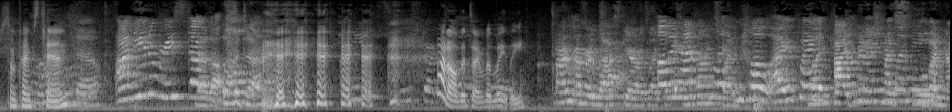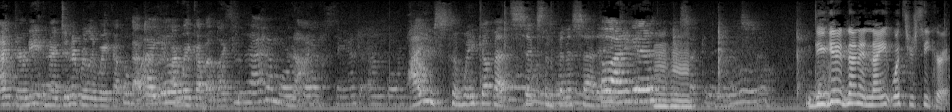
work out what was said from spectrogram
sometimes 10. No. I need to restart Not all the time. Not all the time, but lately. I remember last year I was like, Oh, we have to play. No, I play like I finished my school by 9:30 and I didn't really wake up that early. I wake up at like Since I have more Nine. I'm going. I used to wake up at six and finish at Oh, I eight. get it. hmm Second day, so. Do you get it done at night? What's your secret?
